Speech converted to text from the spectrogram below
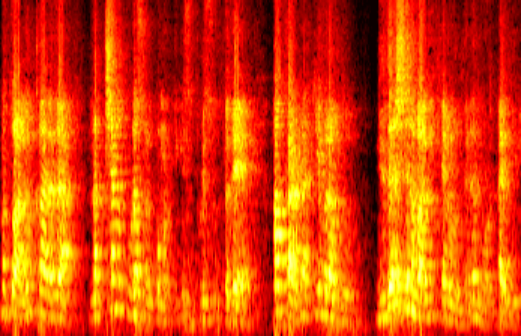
ಮತ್ತು ಅಲಂಕಾರದ ಲಕ್ಷಣ ಕೂಡ ಸ್ವಲ್ಪ ಮಟ್ಟಿಗೆ ಸ್ಫುರಿಸುತ್ತದೆ. ಆ ಕಾರಣ ಕೇವಲ ಒಂದು ನಿದರ್ಶನವಾಗಿ ಕೆಲವೊಂದನ್ನ ನೋಡ್ತಾ ಇದ್ದೀವಿ.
